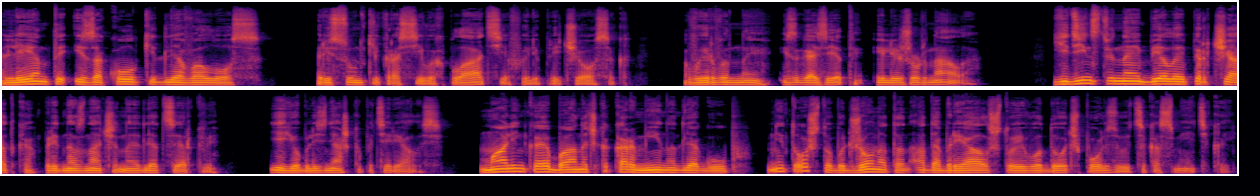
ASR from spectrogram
Ленты и заколки для волос, рисунки красивых платьев или причесок — вырванные из газеты или журнала. Единственная белая перчатка, предназначенная для церкви. Ее близняшка потерялась. Маленькая баночка кармина для губ. Не то чтобы Джонатан одобрял, что его дочь пользуется косметикой.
